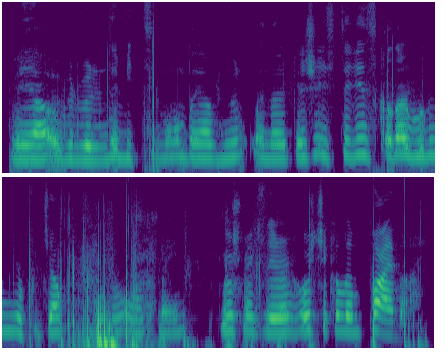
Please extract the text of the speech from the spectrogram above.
veya öbür bölümde bitsin mi? Onu da yazmayı unutmayın arkadaşlar. İstediğiniz kadar bölüm yapacağım. Bunu unutmayın. Görüşmek üzere. Hoşçakalın. Bay bay.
